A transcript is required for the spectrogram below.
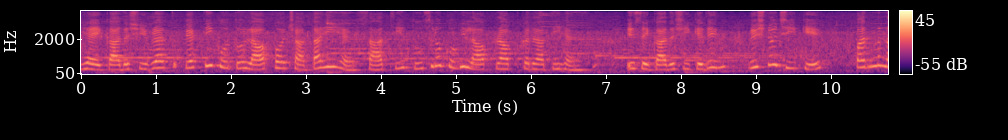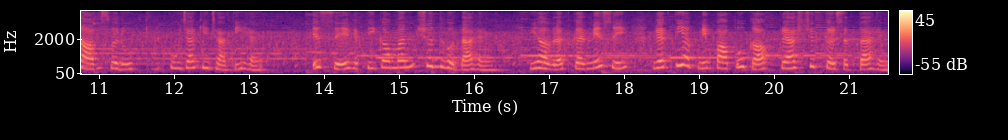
यह एकादशी व्रत व्यक्ति को तो लाभ पहुंचाता ही है, साथ ही दूसरों को भी लाभ प्राप्त कराती है। इस एकादशी के दिन विष्णु जी के पद्मनाभ स्वरूप की पूजा की जाती है। इससे व्यक्ति का मन शुद्ध होता है। यह व्रत करने से व्यक्ति अपने पापों का प्रायश्चित कर सकता है।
